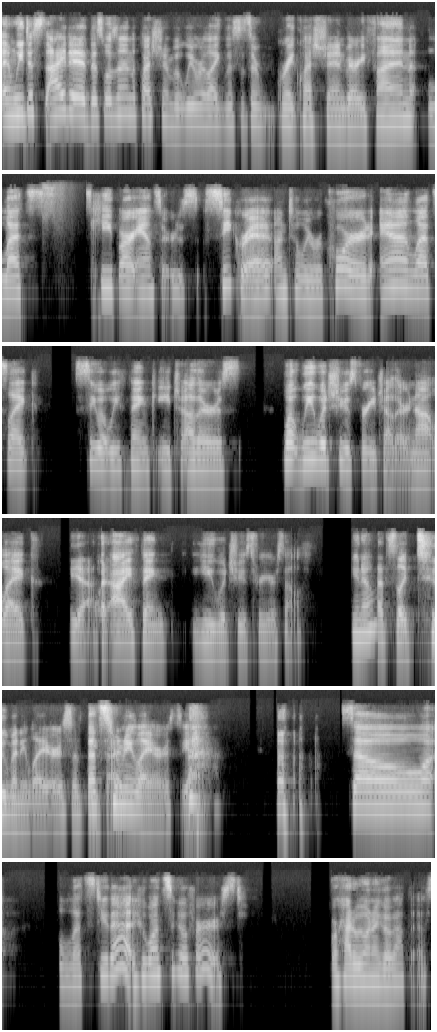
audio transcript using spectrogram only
and we decided this wasn't in the question, but we were like, this is a great question, very fun. Let's keep our answers secret until we record and let's like see what we think each other's what we would choose for each other, not like Yeah. what I think you would choose for yourself. You know? That's like too many layers of That's too many layers. Yeah. so let's do that. Who wants to go first? Or how do we want to go about this?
